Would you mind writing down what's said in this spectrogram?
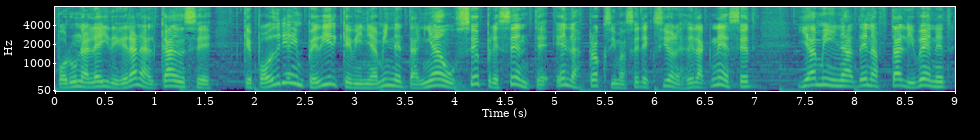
por una ley de gran alcance que podría impedir que Benjamin Netanyahu se presente en las próximas elecciones de la Knesset, y Amina de Naftali Bennett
